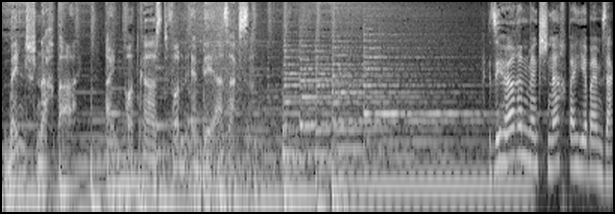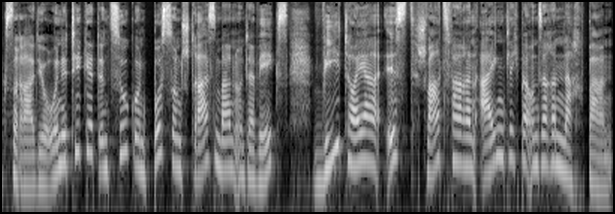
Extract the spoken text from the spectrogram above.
Mensch Nachbar, ein Podcast von MDR Sachsen. Sie hören Mensch Nachbar hier beim Sachsenradio. Ohne Ticket in Zug und Bus und Straßenbahn unterwegs. Wie teuer ist Schwarzfahren eigentlich bei unseren Nachbarn?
